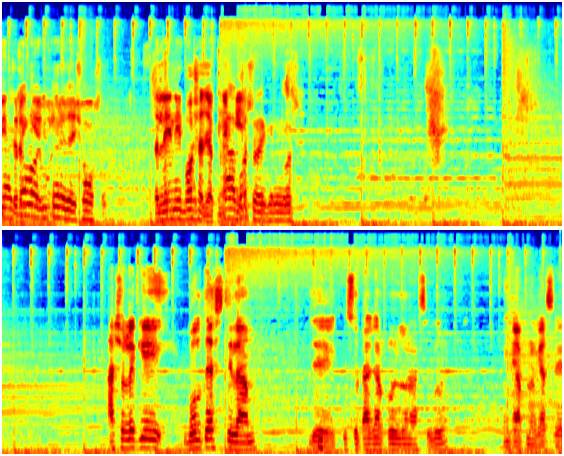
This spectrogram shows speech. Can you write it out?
ভিতরে হ্যাঁ, গিয়ে ভিতরে যাই সমস্যা তাহলে এনে বসা যাক হ্যাঁ নাকি? বসো এখানে বসো। আসলে কি বলতে আসছিলাম যে কিছু টাকার প্রয়োজন আছিল আপনার কাছে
